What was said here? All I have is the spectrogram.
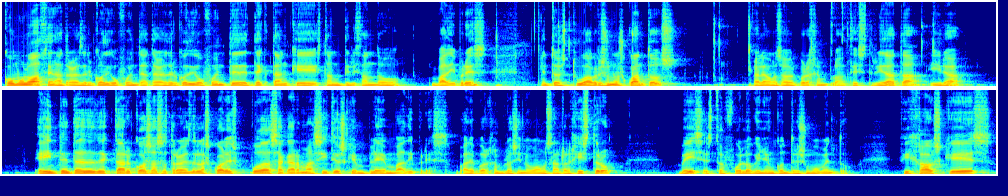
¿Cómo lo hacen? A través del código fuente. A través del código fuente detectan que están utilizando BuddyPress. Entonces tú abres unos cuantos. Vale, vamos a ver, por ejemplo, Ancestry Data, irá. E intentas detectar cosas a través de las cuales puedas sacar más sitios que empleen BuddyPress. ¿Vale? Por ejemplo, si nos vamos al registro, ¿veis? Esto fue lo que yo encontré en su momento. Fijaos que es.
